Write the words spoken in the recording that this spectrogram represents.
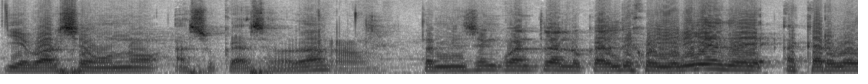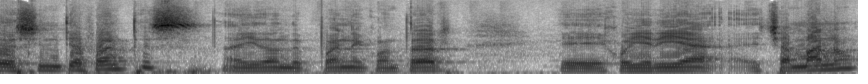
llevarse uno a su casa, ¿verdad? Ah. También se encuentra el local de joyería de, a cargo de Cintia Fuentes, ahí donde pueden encontrar eh, joyería hecha a mano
